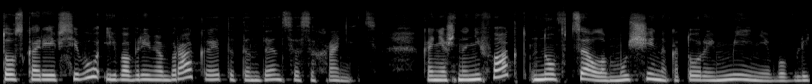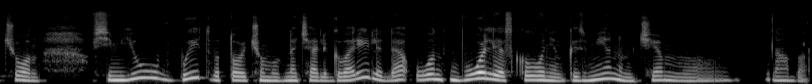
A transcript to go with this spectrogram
то, скорее всего, и во время брака эта тенденция сохранится. Конечно, не факт, но в целом мужчина, который менее вовлечен в семью, в быт, вот то, о чем мы вначале говорили, да, он более склонен к изменам, чем э, наоборот.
